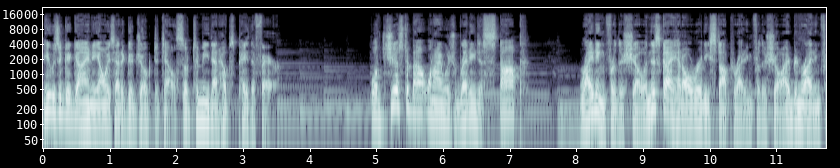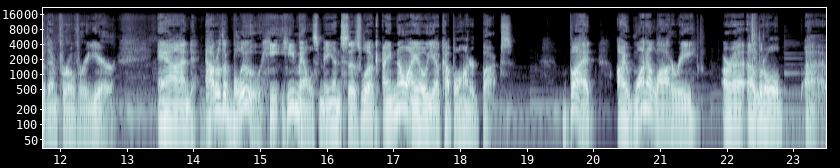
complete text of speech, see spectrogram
he was a good guy and he always had a good joke to tell. So to me, that helps pay the fare. Well, just about when I was ready to stop writing for the show, and this guy had already stopped writing for the show. I'd been writing for them for over a year. And out of the blue, he emails me and says, Look, I know I owe you a couple hundred bucks, but I won a lottery or a, a little uh,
